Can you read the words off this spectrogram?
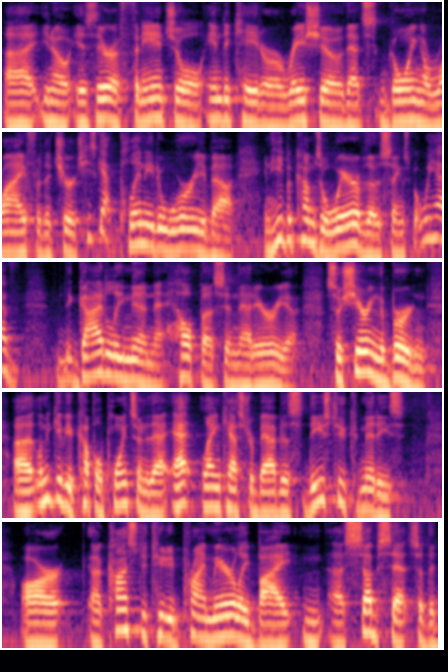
uh, you know, is there a financial indicator or ratio that's going awry for the church? He's got plenty to worry about, and he becomes aware of those things. But we have godly men that help us in that area. So, sharing the burden. Uh, let me give you a couple of points into that. At Lancaster Baptist, these two committees are uh, constituted primarily by mm, uh, subsets of the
